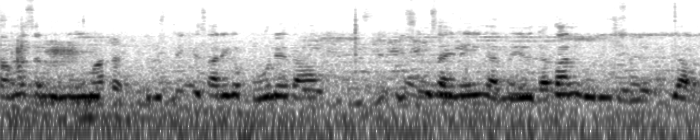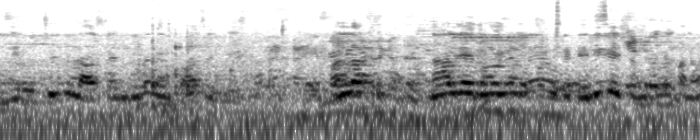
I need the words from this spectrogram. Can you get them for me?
సమస్యలు దృష్టికి సరిగా పోలేదా? ఇష్యూస్ అయినాయి. మీరు గతాన్ని గురించి ఏం లేదు. ఇవాళ మీరు వచ్చింది లాస్ట్ టైం కూడా నేను ప్రాసెస్ చేస్తాను మళ్ళీ నాలుగైదు రోజులు ఒక డెలిగేషన్ మనం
